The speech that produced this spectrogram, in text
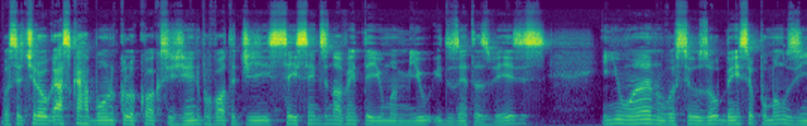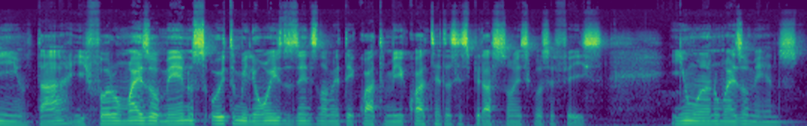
você tirou gás carbono colocou oxigênio por volta de 691.200 vezes. Em um ano você usou bem seu pulmãozinho, tá? E foram mais ou menos 8.294.400 respirações que você fez em um ano mais ou menos.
